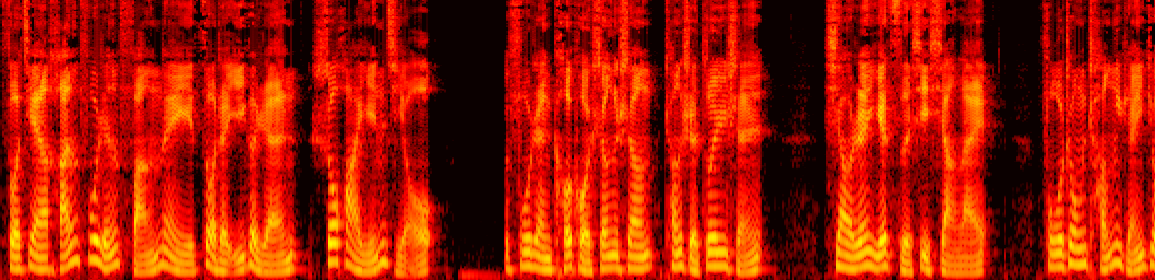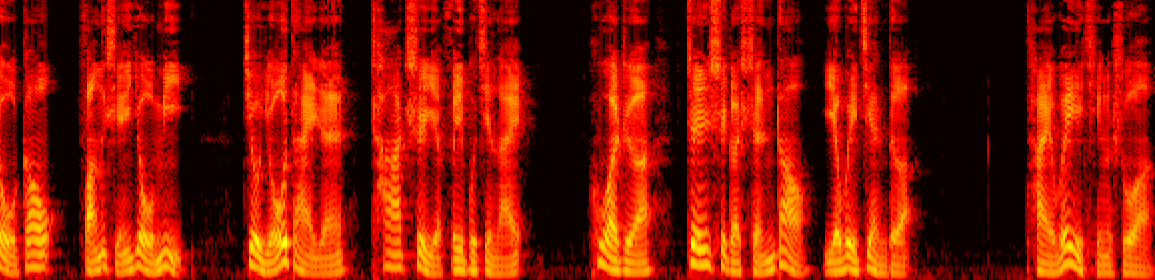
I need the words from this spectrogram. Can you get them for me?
所见韩夫人房内坐着一个人说话饮酒，夫人口口声声称是尊神，小人也仔细想来，府中成员又高，房闲又密。就有歹人插翅也飞不进来，或者真是个神道也未见得。太尉听说，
